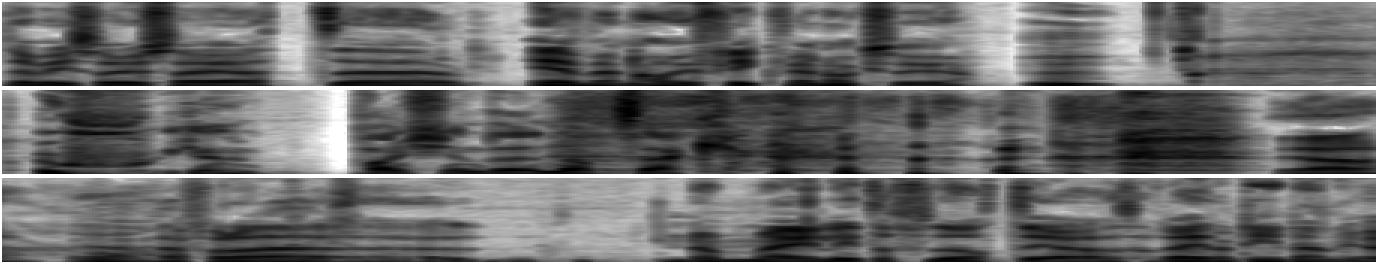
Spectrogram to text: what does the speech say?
det visar ju sig att uh, Evan har ju flickvän också ju. Mm. Usch, vilken punch in the nutsack. Ja, Ja. ja för uh, de är lite flörtiga redan innan ju.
